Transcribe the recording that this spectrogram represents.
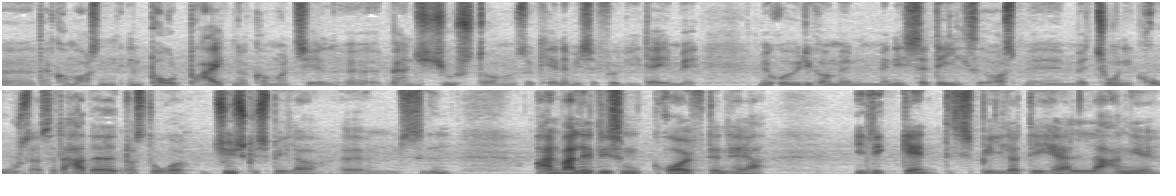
Øh, der kommer også en, en Paul Breitner kommer til, øh, Bernd Schuster, så kender vi selvfølgelig i dag med, med Rüdiger, men, men i særdeleshed også med, med Toni Kroos. Altså der har været et par store tyske spillere øh, siden. Og han var lidt ligesom Grøf, den her elegante spiller, det her lange,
